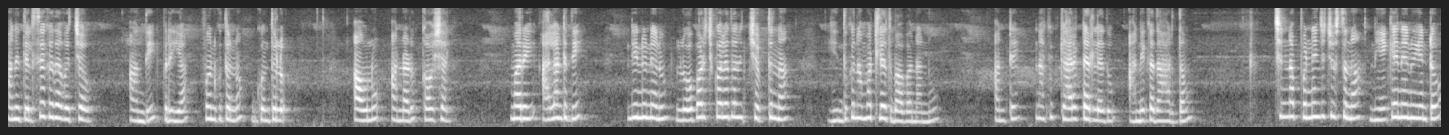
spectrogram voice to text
అని తెలిసే కదా వచ్చావు అంది ప్రియ వణుకుతున్న గొంతులో. అవును అన్నాడు కౌశల్. మరి అలాంటిది నిన్ను నేను లోపరుచుకోలేదని చెప్తున్నా ఎందుకు నమ్మట్లేదు బాబా నన్ను? అంటే నాకు క్యారెక్టర్ లేదు అని కదా అర్థం. చిన్నప్పటి నుంచి చూస్తున్నా నీకే నేను ఏంటో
